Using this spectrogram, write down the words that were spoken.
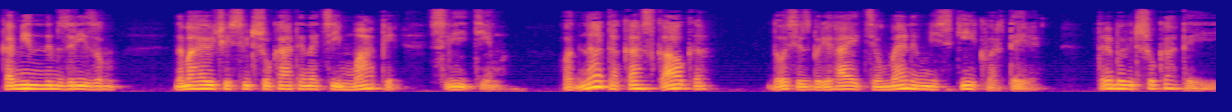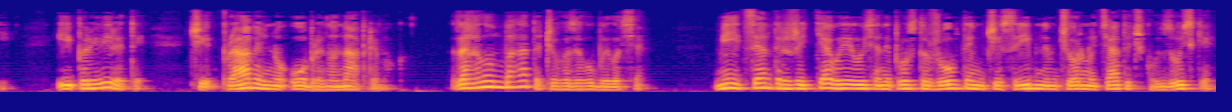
камінним зрізом, намагаючись відшукати на цій мапі свій дім. Одна така скалка досі зберігається в мене в міській квартирі. Треба відшукати її і перевірити, чи правильно обрано напрямок. Загалом багато чого загубилося. Мій центр життя виявився не просто жовтим чи срібним чорну цяточку Зузьки.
